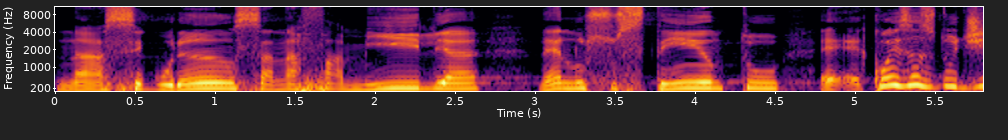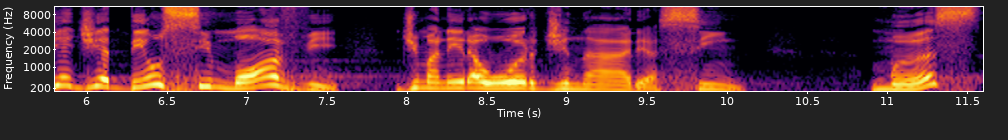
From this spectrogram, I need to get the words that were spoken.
na segurança, na família, né, no sustento, é, é, coisas do dia a dia. Deus se move de maneira ordinária, sim, mas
